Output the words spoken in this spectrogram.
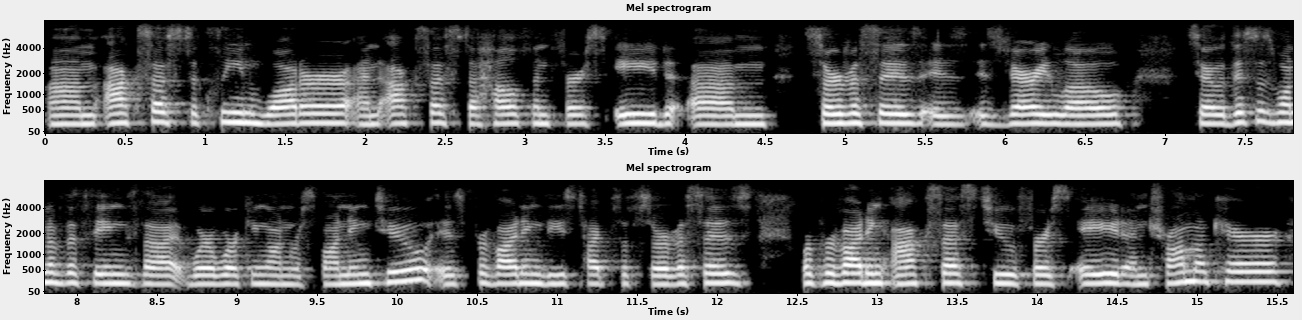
um, access to clean water and access to health and first aid um, services is, is very low. So this is one of the things that we're working on responding to is providing these types of services. We're providing access to first aid and trauma care.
